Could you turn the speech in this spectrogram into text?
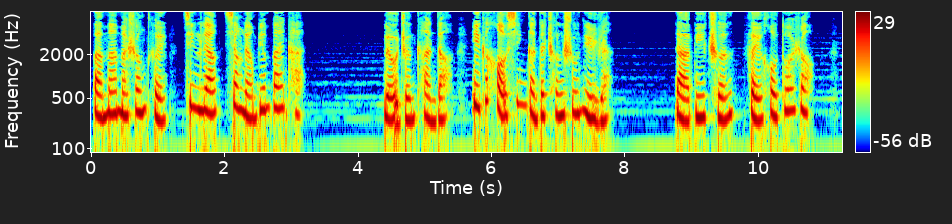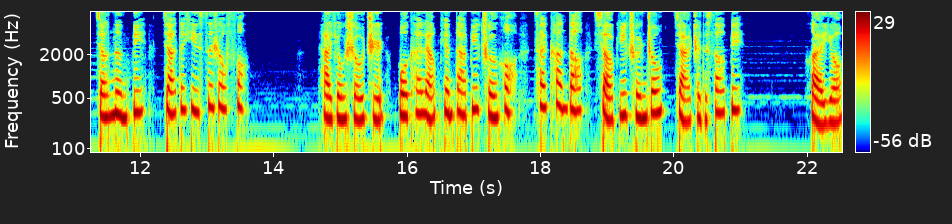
把妈妈双腿尽量向两边掰开。刘征看到一个好性感的成熟女人，大逼唇肥厚多肉，将嫩逼夹得一丝肉缝。他用手指拨开两片大逼唇后，才看到小逼唇中夹着的骚逼，还有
